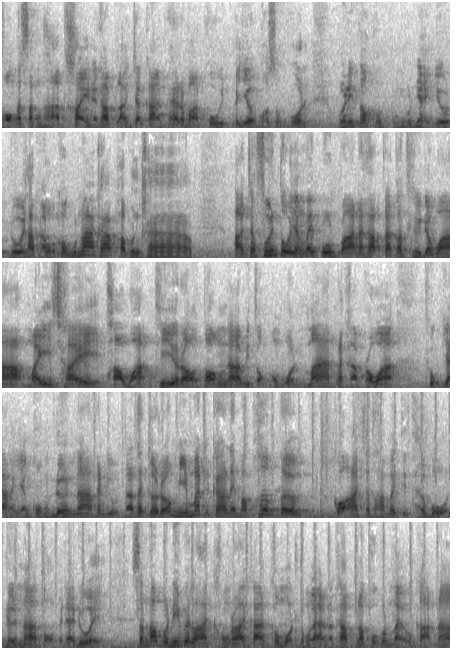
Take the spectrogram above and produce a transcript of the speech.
ของอสังหาไทยนะครับ หลังจากการแพร่ระบาดโควิดไปเยอะพอสมควร วันนี้ต้องขอบคุณคุณใหญ่ด้วยนะคครัรับบผมขอบคุณมากครับขอบคุณครับ อาจจะฟื้นตัวยังไม่ปรูนปราดนะครับ แต่ก็ถือได้ว่าไม่ใช่ภาวะที่เราต้องน่าวิตกกังวลมากนะครับ เพราะว่าทุกอย่างยังคงเดินหน้ากันอยู่ แต่ถ้าเกิดว่ามีมาตรการอะไรมาเพิ่มเติม ก็อาจจะทำให้ติดเทอร์โบเดินหน้าต่อไปได้ด้วยสำหรับวันนี้เวลาของรายการก็หมดลงแล้วนะครับ แล้วพบกันใหม่โอกาสหน้า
